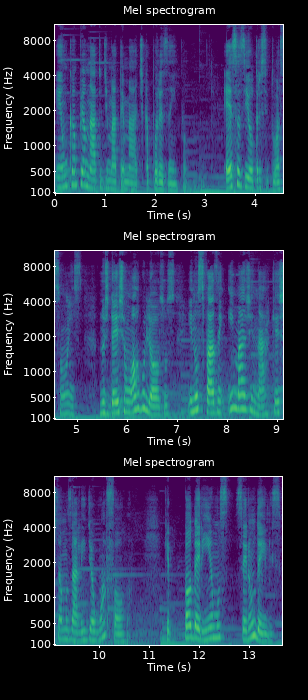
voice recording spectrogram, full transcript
em um campeonato de matemática, por exemplo? Essas e outras situações nos deixam orgulhosos e nos fazem imaginar que estamos ali de alguma forma, que poderíamos ser um deles.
